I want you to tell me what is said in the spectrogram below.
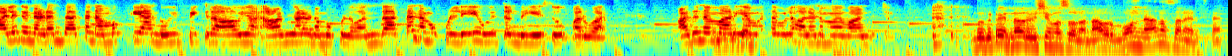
ஆளுகை நடந்தாத்தான் நமக்கே அந்த உயிர்ப்பிக்கிற ஆவியா ஆவியான நமக்குள்ள வந்தாத்தான் நமக்குள்ளேயே உயிர் தந்த இயேசு வருவார். அது நம்ம அறியாம தான் உலகால நம்ம வாழ்ந்துட்டோம். உங்ககிட்ட இன்னொரு விஷயமும் சொல்லணும். நான் ஒரு மூணு ஞானஸ்தானம் எடுத்துட்டேன்.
